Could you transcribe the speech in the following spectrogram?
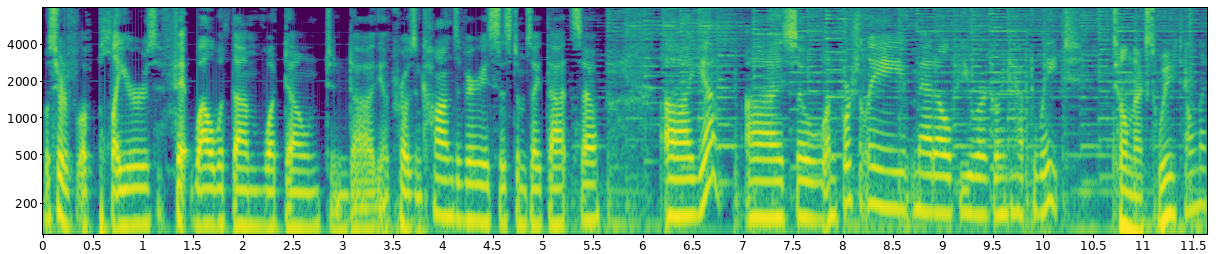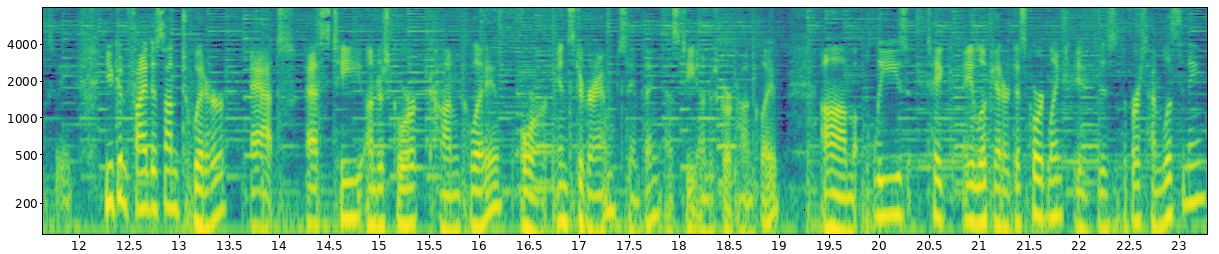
what sort of, of players fit well with them, what don't, and uh, you know pros and cons of various systems like that. So, uh, yeah. Uh, so unfortunately, Mad Elf, you are going to have to wait Till next week. till next week. You can find us on Twitter at st underscore conclave or Instagram, same thing, st underscore conclave. Um, please take a look at our Discord link if this is the first time listening.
